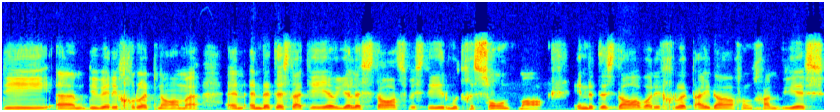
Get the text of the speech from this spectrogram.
die ehm um, die weer die groot name en en dit is dat jy jou hele staatsbestuur moet gesond maak en dit is daar waar die groot uitdaging gaan wees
